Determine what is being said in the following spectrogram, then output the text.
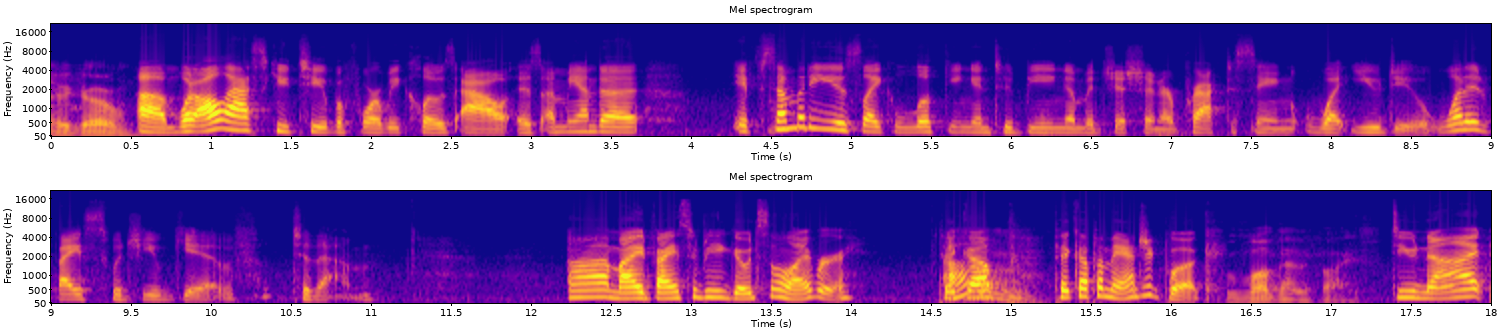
there you go. Um, what I'll ask you to before we close out is Amanda, if somebody is like looking into being a magician or practicing what you do, what advice would you give to them? Uh, my advice would be go to the library, pick up Oh. pick up a magic book. Love that advice. Do not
